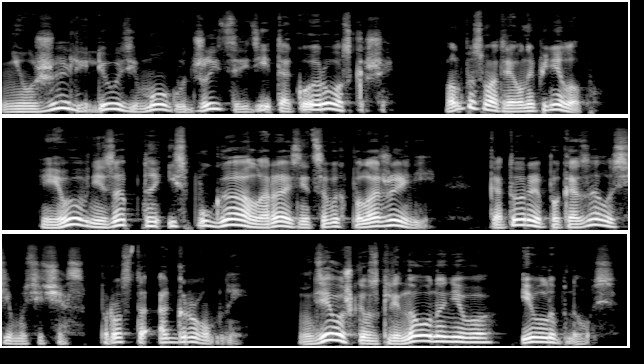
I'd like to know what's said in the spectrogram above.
Неужели люди могут жить среди такой роскоши? Он посмотрел на Пенелопу. Его внезапно испугала разница в их положении, которая показалась ему сейчас просто огромной. Девушка взглянула на него и улыбнулась.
